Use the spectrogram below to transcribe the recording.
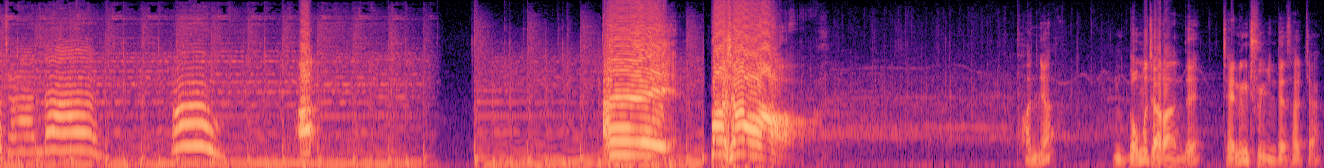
잘도 잔다. 아 에이 빠샤 봤냐? 너무 잘하는데? 재능충인데 살짝?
